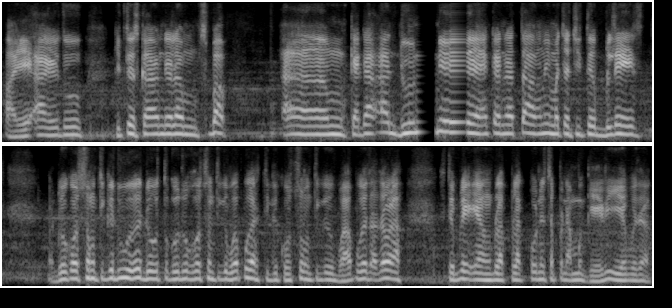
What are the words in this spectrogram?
ha, AI tu. Kita sekarang dalam sebab um, keadaan dunia yang akan datang ni macam cerita Blaze. 2032 2003 berapa lah? 303 berapa tak tahu lah. Cerita Blake yang pelakon ni siapa nama? Gary apa tak?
